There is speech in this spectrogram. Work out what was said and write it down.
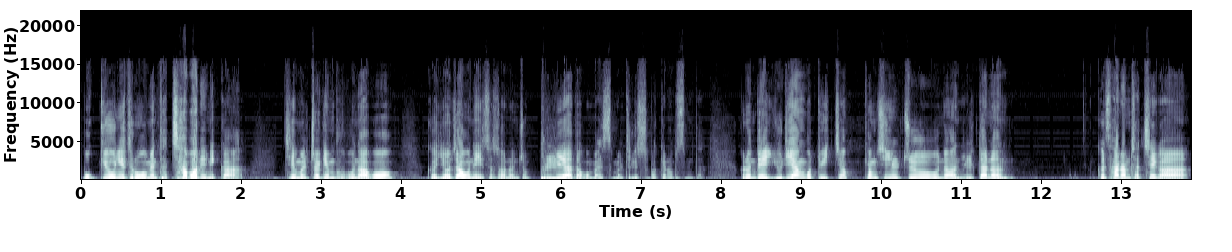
목기운이 들어오면 다 차버리니까 재물적인 부분하고 그 여자운에 있어서는 좀 불리하다고 말씀을 드릴 수밖에 없습니다. 그런데 유리한 것도 있죠. 경신일주는 일단은 그 사람 자체가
